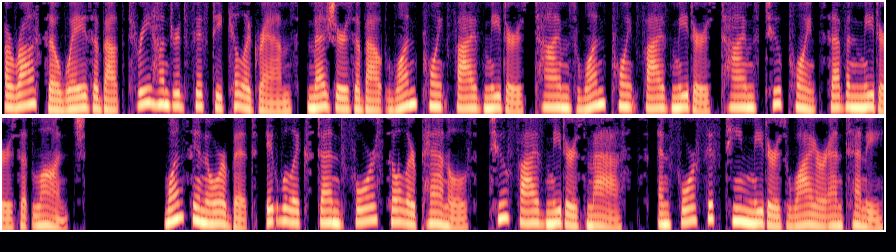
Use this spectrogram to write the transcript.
Arase weighs about 350 kilograms, measures about 1.5 meters times 1.5 meters times 2.7 meters at launch. Once in orbit, it will extend four solar panels, two 5 meters masts, and four 15 meters wire antennae.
